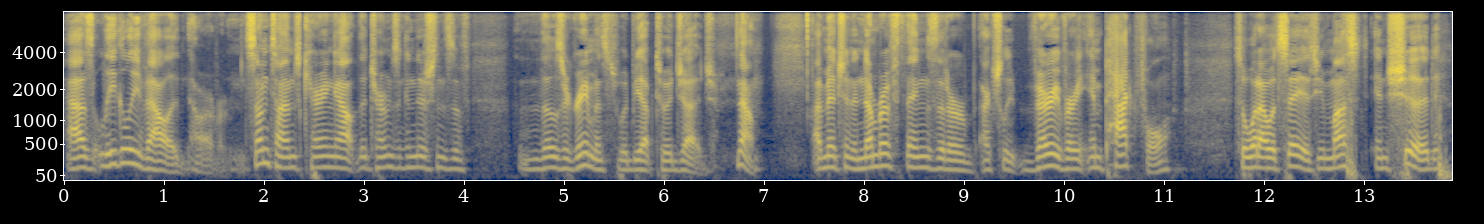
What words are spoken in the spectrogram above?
as legally valid, however. Sometimes carrying out the terms and conditions of those agreements would be up to a judge. Now, I've mentioned a number of things that are actually very, very impactful. So, what I would say is you must and should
